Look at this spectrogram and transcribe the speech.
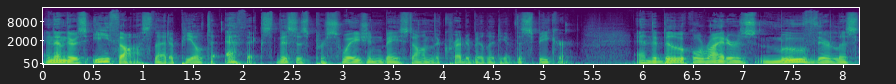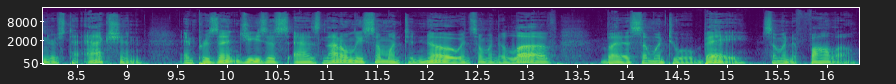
And then there's ethos, that appeal to ethics. This is persuasion based on the credibility of the speaker. And the biblical writers move their listeners to action and present Jesus as not only someone to know and someone to love, but as someone to obey, someone to follow.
